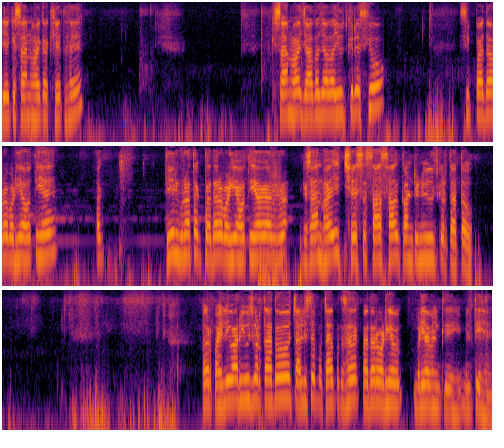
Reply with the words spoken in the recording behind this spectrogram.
ये किसान भाई का खेत है। किसान भाई ज़्यादा ज़्यादा यूज़ करे इसको। इसकी पैदावार बढ़िया होती है। तीन गुना तक पैदावार बढ़िया होती है। अगर किसान भाई छः से सात साल कंटिन्यू यूज़ करता है तो। अगर पहली बार यूज़ करता है तो चालीस से पचास प्रतिशत तक पैदावार बढ़िया बढ़िया मिलती मिलती है।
